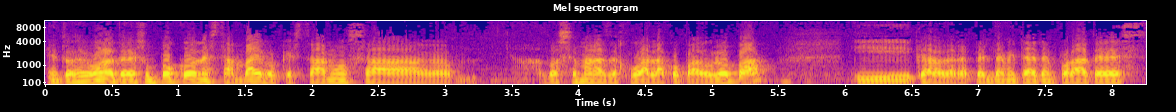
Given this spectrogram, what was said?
Entonces, bueno, te ves un poco en stand-by porque estábamos a, a dos semanas de jugar la Copa de Europa y claro, de repente a mitad de temporada te ves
